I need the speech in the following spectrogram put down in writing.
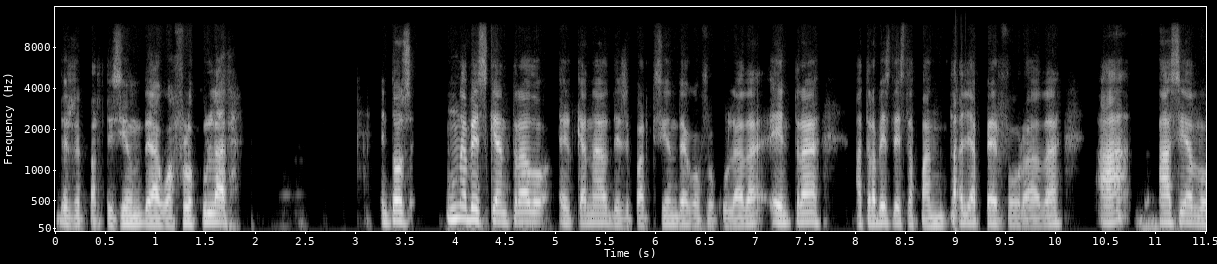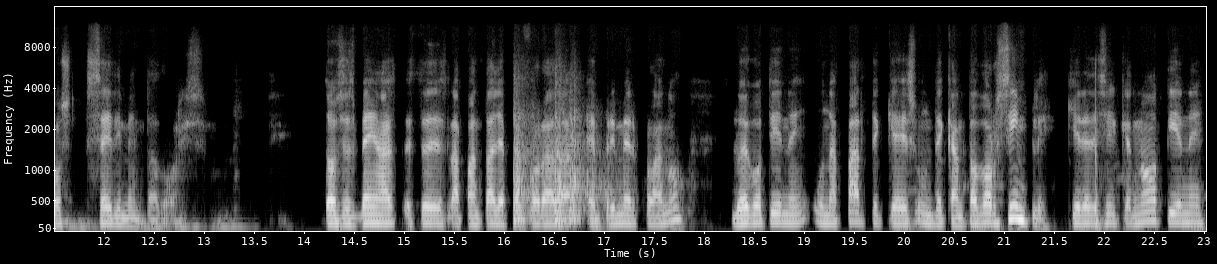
de repartición de agua floculada. Entonces, una vez que ha entrado el canal de repartición de agua floculada, entra a través de esta pantalla perforada hacia los sedimentadores. Entonces, ven, esta es la pantalla perforada en primer plano. Luego tienen una parte que es un decantador simple. Quiere decir que no tiene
